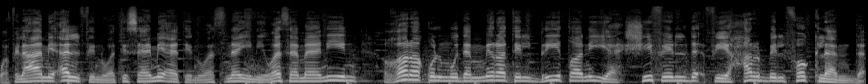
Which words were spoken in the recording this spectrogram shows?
وفي العام 1982 غرق المدمرة البريطانية شيفيلد في حرب الفوكلاند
